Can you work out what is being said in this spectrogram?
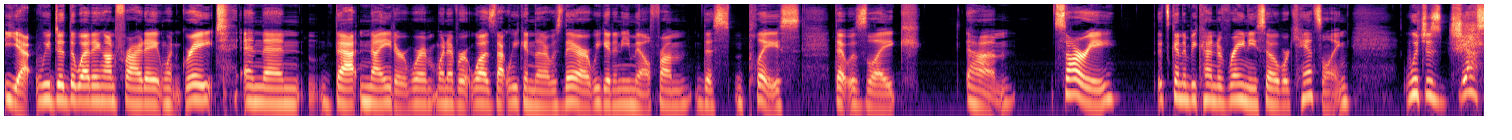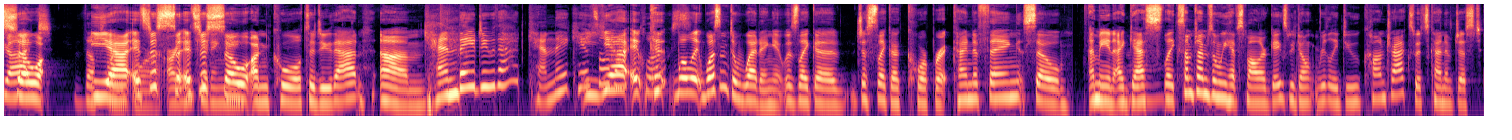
Yeah, we did the wedding on Friday. It went great, and then that night or whenever it was that weekend that I was there, we get an email from this place that was like, um, "Sorry, it's going to be kind of rainy, so we're canceling," which is just Shut so. The yeah, it's door. just Are it's just so me? uncool to do that. Um, Can they do that? Can they cancel? yeah, that it well, it wasn't a wedding. It was like a just like a corporate kind of thing. So, I mean, I Mm-hmm. guess like sometimes when we have smaller gigs, we don't really do contracts. So it's kind of just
